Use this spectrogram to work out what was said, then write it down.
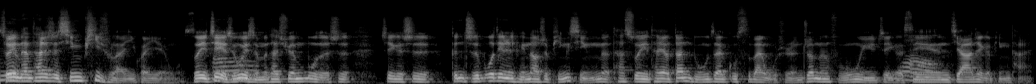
所以呢它是新辟出来一块业务，所以这也是为什么它宣布的是、这个是跟直播电视频道是平行的，它所以它要单独再雇四百五十人专门服务于这个 CNN 加这个平台。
